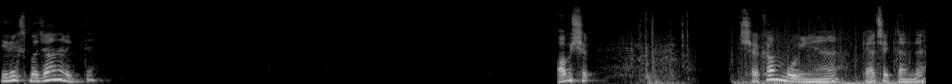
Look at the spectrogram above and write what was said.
T-Rex bacağı nereye gitti? Abi şa şaka mı bu oyun ya? Gerçekten de.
